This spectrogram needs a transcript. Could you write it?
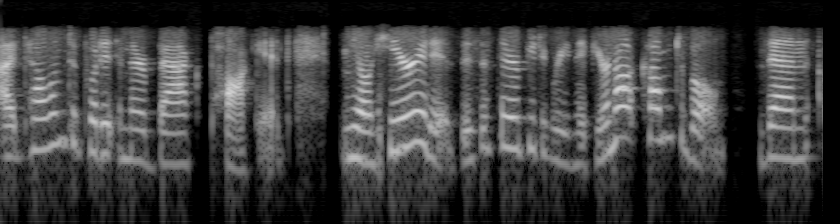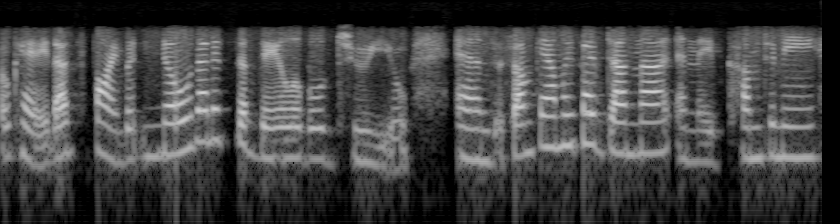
I tell them to put it in their back pocket. You know, here it is. This is therapeutic reason. If you're not comfortable, then okay, that's fine. But know that it's available to you. And some families I've done that, and they've come to me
